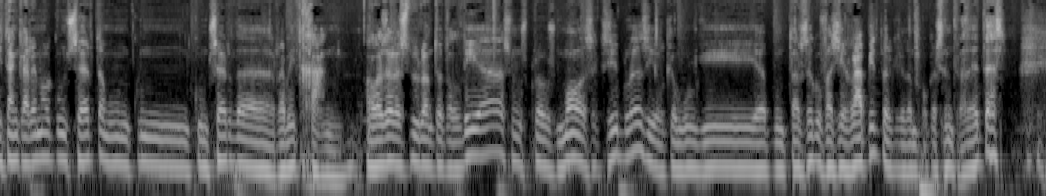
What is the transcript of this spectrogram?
i tancarem el concert amb un, un concert de Rabbit Hang. Aleshores, durant tot el dia, són uns preus molt accessibles i el que vulgui apuntar-se que ho faci ràpid, perquè queden poques entradetes. Sí.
